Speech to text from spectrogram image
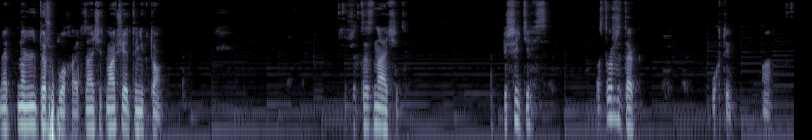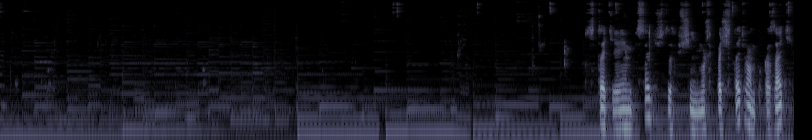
но это 0 тоже плохо это значит вообще это никто. Что это значит? Пишите вас тоже так? Ух ты. А. кстати я им писать что сообщение может. Почитать вам показать.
